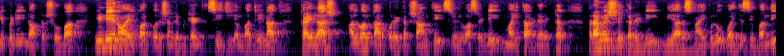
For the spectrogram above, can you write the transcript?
deputy doctor Shobha Indian Oil Corporation Limited CGM Badrinath Kailash Alwal corporator Shanthi Srinivas Reddy Mahita director Ramesh Shekar Reddy BRS నాయకులు వైద్య సిబ్బంది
